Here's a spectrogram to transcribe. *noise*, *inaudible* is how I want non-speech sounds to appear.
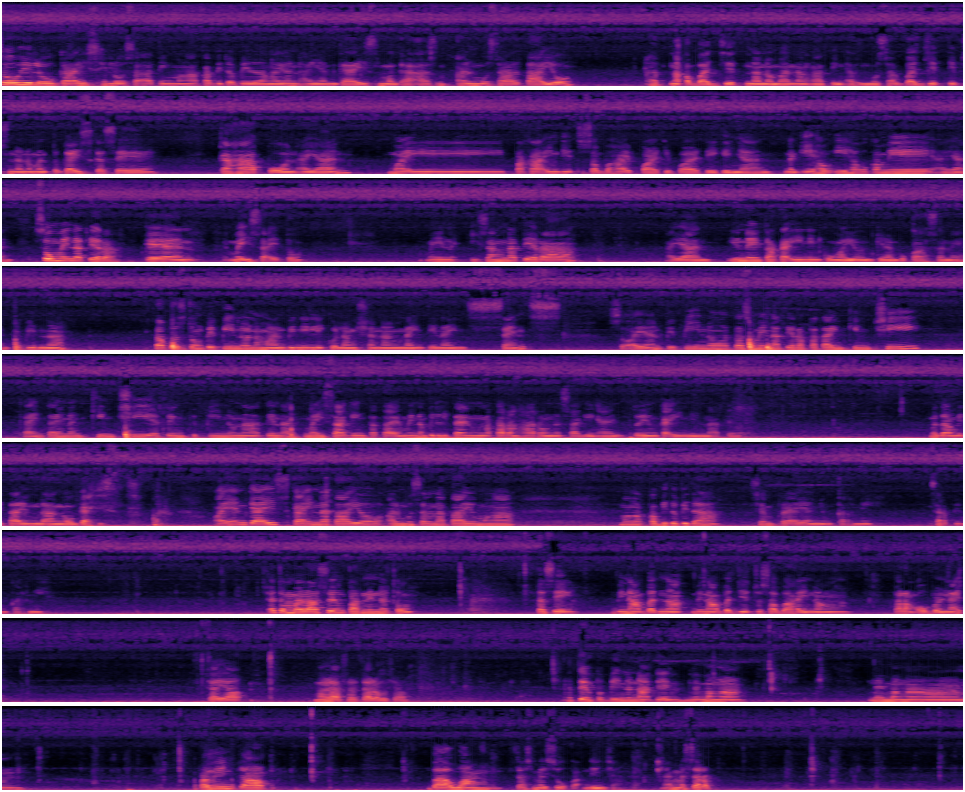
So, hello guys. Hello sa ating mga kabida-bida ngayon. Ayan guys, mag-almusal tayo. At naka-budget na naman ang ating almusal. Budget tips na naman to guys kasi kahapon, ayan, may pakain dito sa bahay. Party-party, ganyan. Nag-ihaw-ihaw kami. Ayan. So, may natira. Kaya may isa ito. May isang natira. Ayan. Yun na yung kakainin ko ngayon. Kinabukasan na yan. Tipid na. Tapos tong pipino naman, binili ko lang siya ng 99 cents. So, ayan, pipino. Tapos may natira pa tayong kimchi. Kain tayo ng kimchi. Ito yung pipino natin. At may saging pa tayo. May nabili tayo nung nakarang araw na saging. Ayan, ito yung kainin natin. Madami tayong langaw, guys. *laughs* Ayan, guys. Kain na tayo. Almusal na tayo, mga mga kabida-bida. Siyempre, ayan yung karne. Sarap yung karne. Ito, malasa yung karne na to. Kasi, binabad na, binabad dito sa bahay ng parang overnight. Kaya, malasa talaga siya. Ito yung pepino natin. May mga, may mga paminta, bawang, tapos may suka din siya. Ay, masarap.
